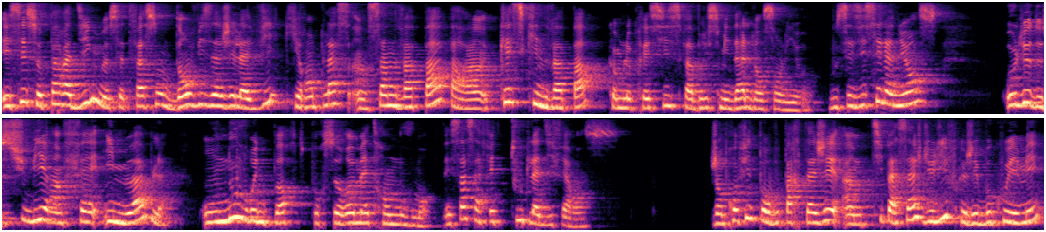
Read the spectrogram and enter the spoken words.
Et c'est ce paradigme, cette façon d'envisager la vie qui remplace un ça ne va pas par un qu'est-ce qui ne va pas, comme le précise Fabrice Midal dans son livre. Vous saisissez la nuance? Au lieu de subir un fait immuable, on ouvre une porte pour se remettre en mouvement. Et ça, ça fait toute la différence. J'en profite pour vous partager un petit passage du livre que j'ai beaucoup aimé.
